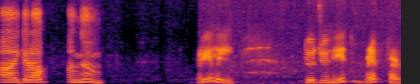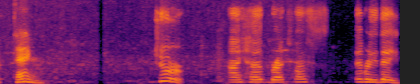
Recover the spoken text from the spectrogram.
I get up at noon. really? Do you eat breakfast 10? Sure. I have breakfast every day.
